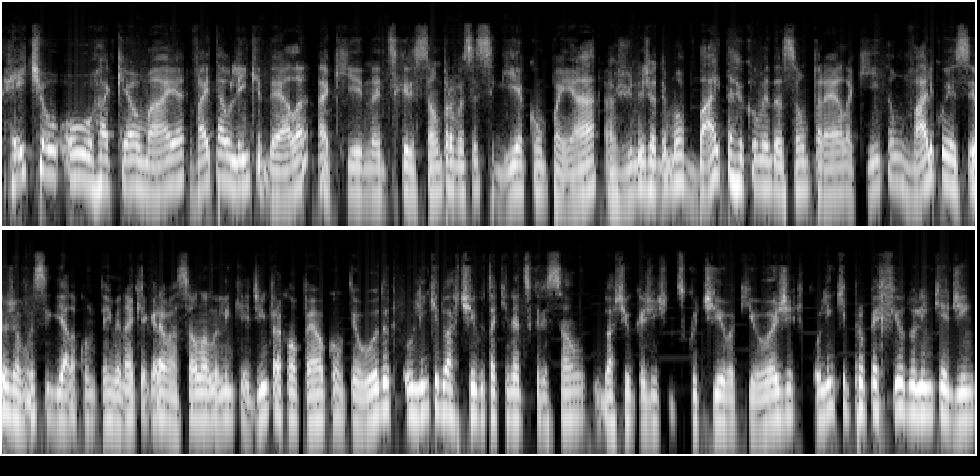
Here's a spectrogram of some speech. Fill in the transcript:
Rachel ou Raquel Maia, vai estar tá o link dela aqui na descrição para você seguir, acompanhar. A Júnia já deu uma baita recomendação para ela aqui, então vale conhecer. Eu já vou seguir ela quando terminar aqui a gravação lá no LinkedIn para acompanhar o conteúdo. O link do artigo tá aqui na descrição, do artigo que a gente discutiu aqui hoje. O link pro perfil do LinkedIn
